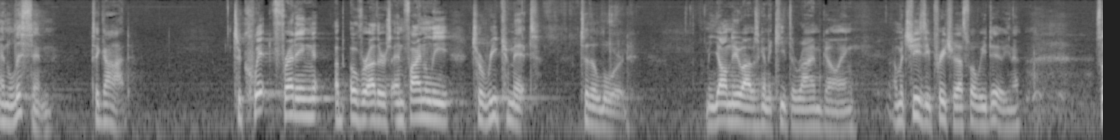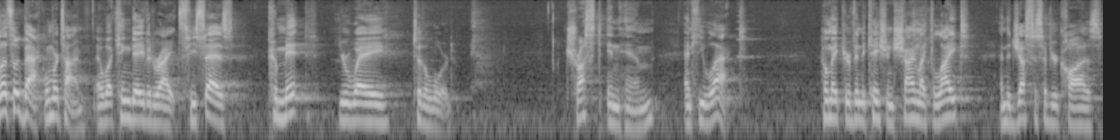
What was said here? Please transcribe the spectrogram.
and listen to God. To quit fretting over others and finally to recommit to the Lord. I mean, y'all knew I was going to keep the rhyme going. I'm a cheesy preacher, that's what we do, you know? So let's look back one more time at what King David writes. He says, Commit your way to the Lord. Trust in him, and he will act. He'll make your vindication shine like the light, and the justice of your cause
